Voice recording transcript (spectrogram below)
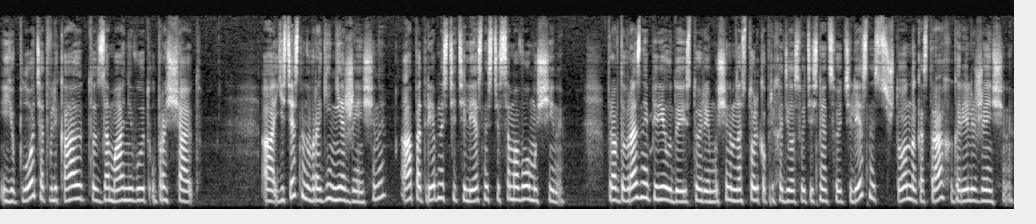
ее плоть отвлекают, заманивают, упрощают. А, естественно, враги не женщины, а потребности телесности самого мужчины. Правда, в разные периоды истории мужчинам настолько приходилось вытеснять свою телесность, что на кострах горели женщины.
